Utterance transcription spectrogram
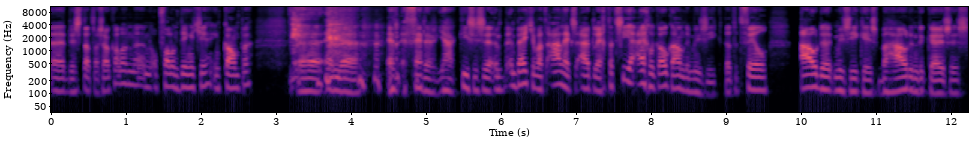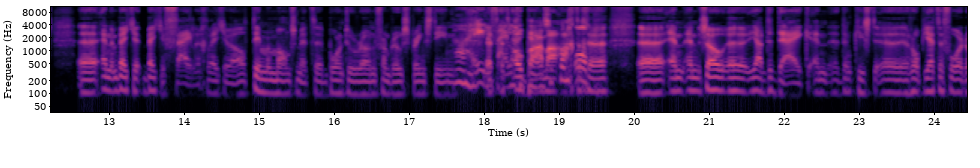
Eh, dus dat was ook al een, een opvallend dingetje in Kampen. Eh, en, eh, en verder ja, kiezen ze een, een beetje wat Alex uitlegt. Dat zie je eigenlijk ook aan de muziek. Dat het veel oude muziek is, behoudende keuzes. eh, en een beetje, beetje veilig, weet je wel. Timmermans met Born to Run van Bruce Springsteen. Oh, hele Het- het. Obama-achtige. eh, en, en zo, ja, de dijk. En dan kiest Rob Jetten voor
